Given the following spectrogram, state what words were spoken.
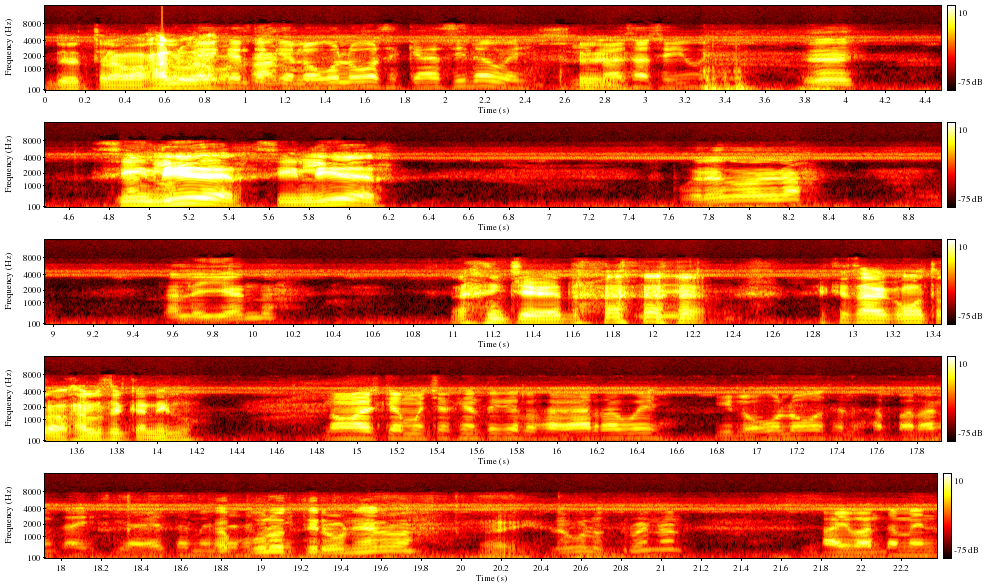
De trabajarlo, Hay gente que luego, luego se queda así, ¿no, güey. Sí. Y no es así, güey. Eh, Sin líder, sin líder. por eso era la leyenda. Pinche Beto. Sí. Es que sabe cómo trabajarlos en canijo. No, es que hay mucha gente que los agarra, güey. Y luego, luego se les apalanca. Y a él también A puro tironear, va. Luego los truenan. A Iván también,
